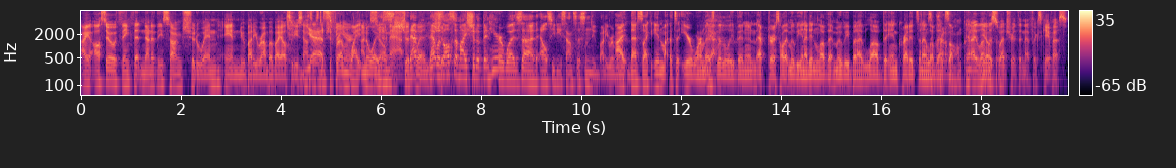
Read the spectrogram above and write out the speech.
I also think that none of these songs should win, and "New Body Rhumba" by LCD Sound Yes, System should from be here. White I'm Noise. So mad. Should- That, win, that was should also my should have been here was uh, the LCD Soundsystem new body Rhumba." I that's like in my that's an earworm. That's Yeah. literally been in after I saw that movie, and I didn't love that movie, but I love the end credits and I love that song. and I love You know, the so- sweatshirt that Netflix gave us.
